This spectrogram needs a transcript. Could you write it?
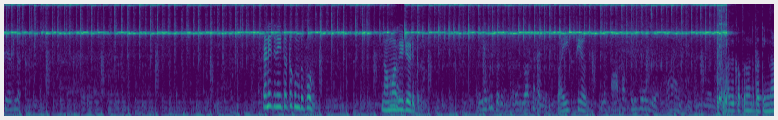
தெரியல. பிரணீத் நீ தொட்டு கும்பிட்டு போ. நம்ம வீடியோ எடுக்கிறோம். பைத்தியம். அதுக்கப்புறம் வந்து பார்த்திங்கன்னா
